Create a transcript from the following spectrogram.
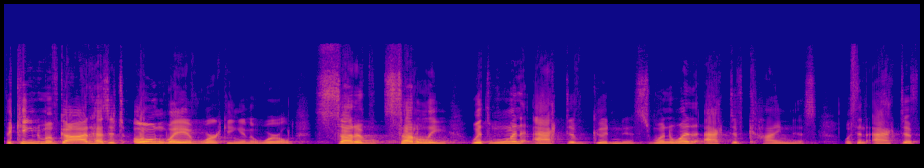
The kingdom of God has its own way of working in the world, subtly, with one act of goodness, one, one act of kindness, with an act of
